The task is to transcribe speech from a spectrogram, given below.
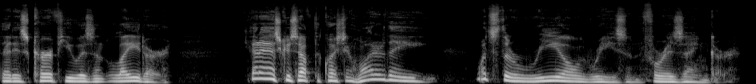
that his curfew isn't later, you got to ask yourself the question what are they, what's the real reason for his anger?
